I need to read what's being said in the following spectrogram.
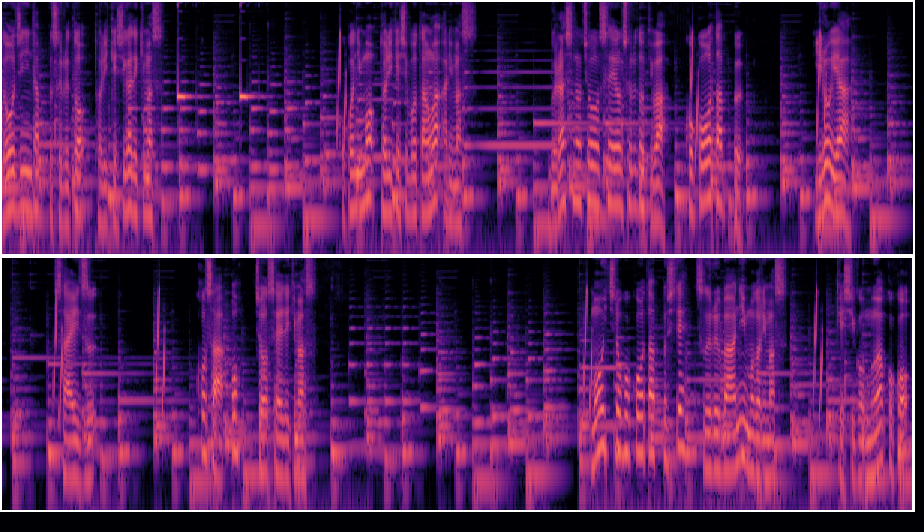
同時にタップすると取り消しができます。ここにも取り消しボタンはあります。ブラシの調整をするときは、ここをタップ。色やサイズ、濃さを調整できます。もう一度ここをタップしてツールバーに戻ります。消しゴムはここ。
